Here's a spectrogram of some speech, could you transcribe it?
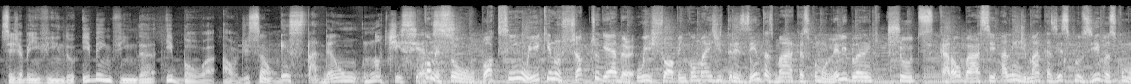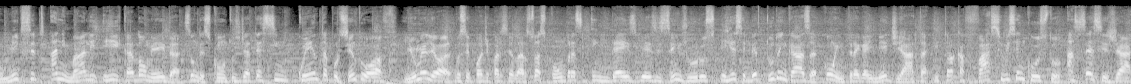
Seja bem-vindo e bem-vinda e boa audição. Estadão Notícias. Começou o Boxing Week no Shop Together, o e-shopping com mais de 300 marcas como Lely Blanc, Schutz, Carol Bassi, além de marcas exclusivas como Mixit, Animale e Ricardo Almeida. São descontos de até 50% off. E o melhor, você pode parcelar suas compras em 10 vezes sem juros e receber tudo em casa, com entrega imediata e troca fácil e sem custo. Acesse já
